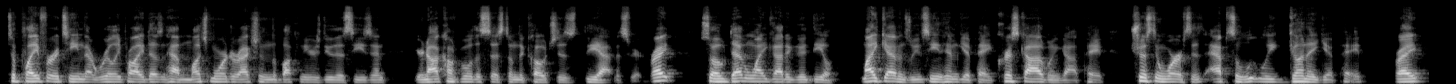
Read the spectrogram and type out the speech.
to play for a team that really probably doesn't have much more direction than the Buccaneers do this season. You're not comfortable with the system, the coaches, the atmosphere, right? So Devin White got a good deal. Mike Evans, we've seen him get paid. Chris Godwin got paid. Tristan Wirfs is absolutely gonna get paid, right?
